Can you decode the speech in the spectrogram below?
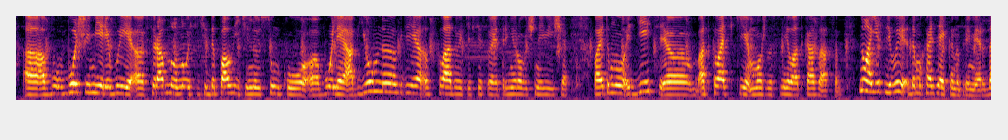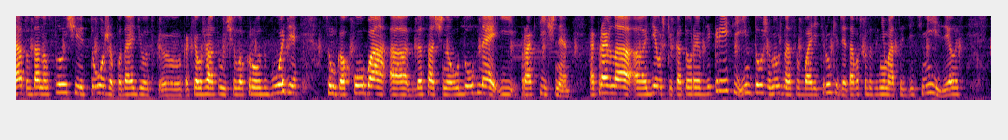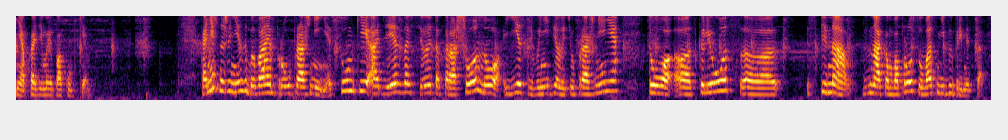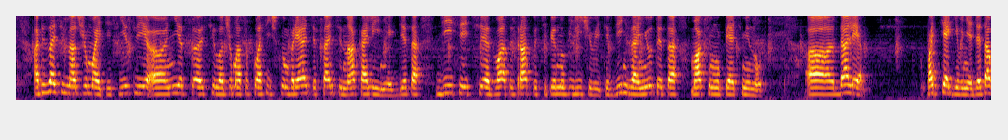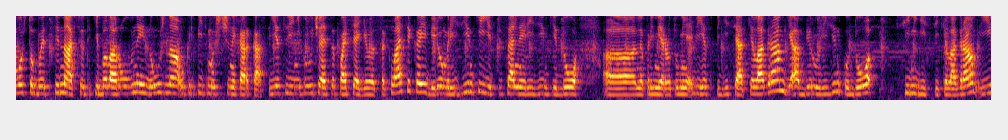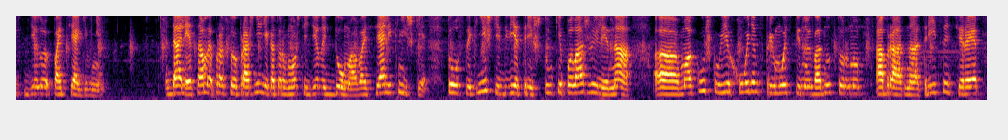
В большей мере вы э, все равно носите дополнительную сумку э, более объемную, где складываете все свои тренировочные вещи. Поэтому здесь э, от классики можно смело отказаться. Ну а если вы домохозяйка, например, да, то в данном случае тоже подойдет, как я уже озвучила, кроссбоди, сумка хоба достаточно удобная и практичная. Как правило, девушки, которые в декрете, им тоже нужно освободить руки для того, чтобы заниматься с детьми и делать необходимые покупки. Конечно же, не забываем про упражнения. Сумки, одежда, все это хорошо, но если вы не делаете упражнения, то э, сколиоз, э, спина знаком вопроса у вас не выпрямится. Обязательно отжимайтесь. Если э, нет сил отжиматься в классическом варианте, встаньте на колени. Где-то 10-20 раз постепенно увеличивайте. В день займет это максимум 5 минут. Э, далее подтягивания. Для того, чтобы спина все-таки была ровной, нужно укрепить мышечный каркас. Если не получается подтягиваться классикой, берем резинки. Есть специальные резинки до, э, например, вот у меня вес 50 килограмм, я беру резинку до 70 килограмм и делаю подтягивание. Далее, самое простое упражнение, которое вы можете делать дома. Вы взяли книжки, толстые книжки, 2-3 штуки, положили на э, макушку и ходим с прямой спиной в одну сторону, обратно. 30-30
